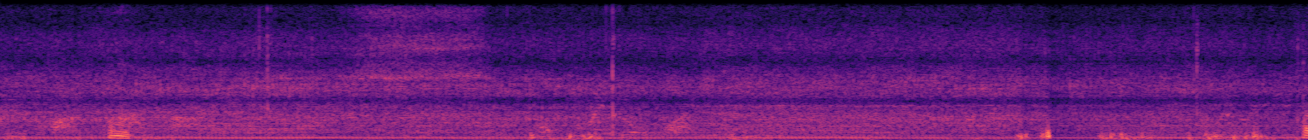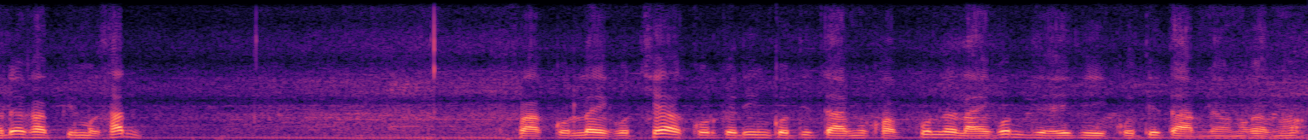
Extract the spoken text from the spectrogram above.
อืม เอาเด้อครับกินมาขั้นฝากกดไลค์กดแชร์กดกระดิ่งกดติดตามขอบคุณหลายๆคนที่ที่กดติดตามแล้วนะครับเนาะ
